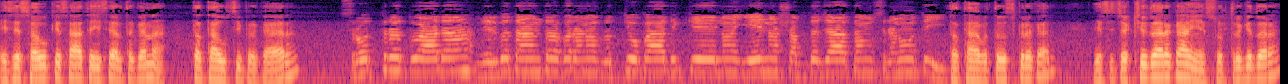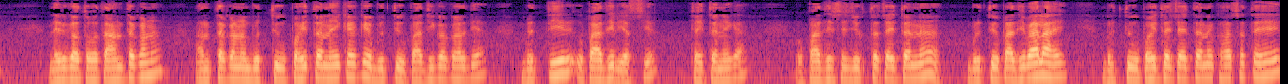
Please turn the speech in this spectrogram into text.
ऐसे सब के साथ ऐसे अर्थ करना तथा उसी प्रकार श्रोत्र द्वारा निर्गतांतकरण वृत्त्योपाधिक्येन येन शब्द जातम श्रृणोति तथा तो उस प्रकार जैसे चक्षु द्वारा कहा है श्रोत्र के द्वारा निर्गत होता अंतकरण अंतकरण वृत्ति उपहित नहीं करके वृत्ति उपाधि का कर दिया। वृत्ति उपाधि यश्य चैतन्य का। उपाधि से युक्त चैतन्य वृत्ति उपाधि वाला है। वृत्ति उपहित चैतन्य कह सकते है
